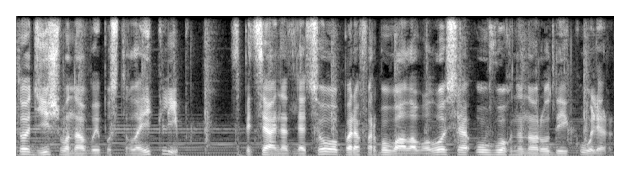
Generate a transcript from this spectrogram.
Тоді ж вона випустила і кліп. Спеціально для цього перефарбувала волосся у вогнено-рудий колір.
